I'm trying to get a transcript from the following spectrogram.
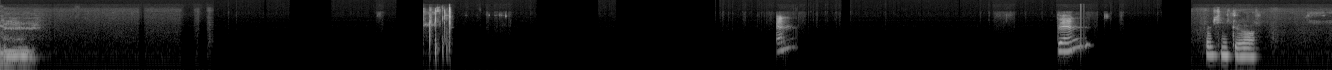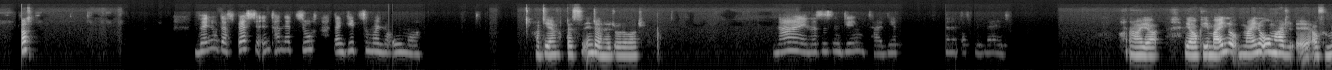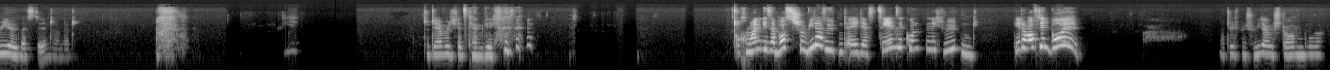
Ben? Ben? Ich habe dich nicht gehört. Was? Wenn du das beste Internet suchst, dann geh zu meiner Oma. Hat die einfach das Internet oder was? Nein, das ist im Gegenteil. Die hat Internet auf der Welt. Ah ja. Ja, okay. Meine, meine Oma hat äh, auf Real beste Internet. Zu der würde ich jetzt gern gehen. Och Mann, dieser Boss ist schon wieder wütend, ey. Der ist 10 Sekunden nicht wütend. Geh doch auf den Bull! Natürlich bin ich schon wieder gestorben, Bruder.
